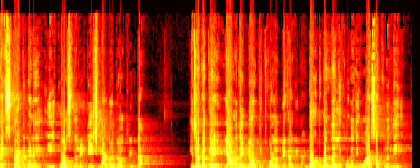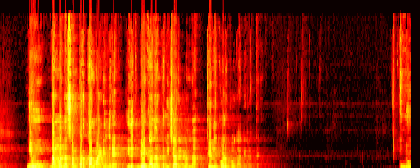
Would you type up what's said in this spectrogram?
ಎಕ್ಸ್ಪರ್ಟ್ಗಳೇ ಈ ಕೋರ್ಸ್ನಲ್ಲಿ ಟೀಚ್ ಮಾಡಿರೋದ್ರಿಂದ ಇದರ ಬಗ್ಗೆ ಯಾವುದೇ ಡೌಟ್ ಇಟ್ಕೊಳ್ಳೋದು ಬೇಕಾಗಿಲ್ಲ. ಡೌಟ್ ಬಂದಲ್ಲಿ ಕೂಡ ನೀವು ವಾಟ್ಸಪ್ನಲ್ಲಿ ನೀವು ನಮ್ಮನ್ನ ಸಂಪರ್ಕ ಮಾಡಿದ್ರೆ ಇದಕ್ಕೆ ಬೇಕಾದಂಥ ವಿಚಾರಗಳನ್ನು ತಿಳಿದುಕೊಳ್ಬಹುದಾಗಿರುತ್ತೆ ಇನ್ನು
